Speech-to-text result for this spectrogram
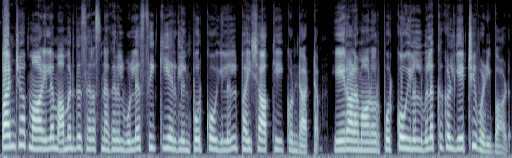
பஞ்சாப் மாநிலம் அமிர்தசரஸ் நகரில் உள்ள சீக்கியர்களின் பொற்கோயிலில் பைசாக்கி கொண்டாட்டம். ஏராளமானோர் பொற்கோயிலில் விளக்குகள் ஏற்றி வழிபாடு.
